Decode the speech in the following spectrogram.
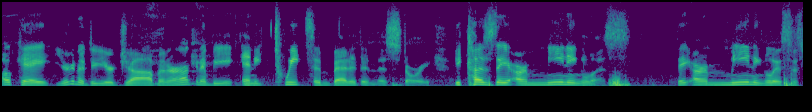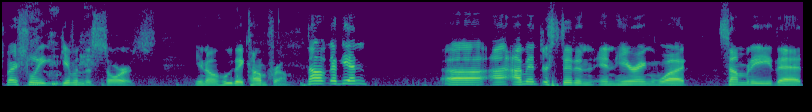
okay, you're going to do your job, and there aren't going to be any tweets embedded in this story because they are meaningless. They are meaningless, especially given the source, you know, who they come from. Now, again, uh, I, I'm interested in, in hearing what somebody that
